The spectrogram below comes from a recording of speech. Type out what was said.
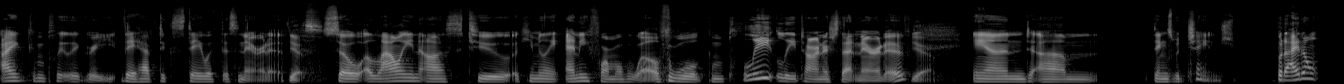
I completely agree. They have to stay with this narrative. Yes. So allowing us to accumulate any form of wealth will completely tarnish that narrative. Yeah. And um, things would change. But I don't.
